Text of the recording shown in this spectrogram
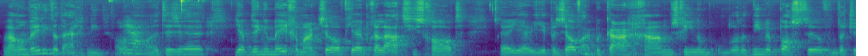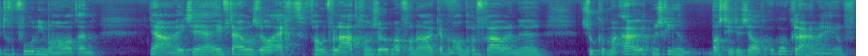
waarom weet ik dat eigenlijk niet allemaal? Ja. Het is, eh, je hebt dingen meegemaakt zelf, je hebt relaties gehad. eh, je, je bent zelf uit elkaar gegaan, misschien om- omdat het niet meer paste of omdat je het gevoel niet meer had. En ja, weet je, heeft hij ons wel echt gewoon verlaten. Gewoon zomaar van, nou, ik heb een andere vrouw en eh, zoek het maar uit. Misschien was hij er zelf ook wel klaar mee. Of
